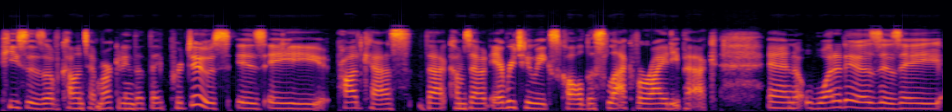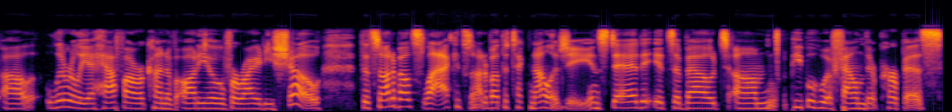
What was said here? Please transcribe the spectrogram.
pieces of content marketing that they produce is a podcast that comes out every two weeks called the Slack Variety Pack. And what it is is a uh, literally a half hour kind of audio variety show that's not about Slack. It's not about the technology. Instead, it's about um, people who have found their purpose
